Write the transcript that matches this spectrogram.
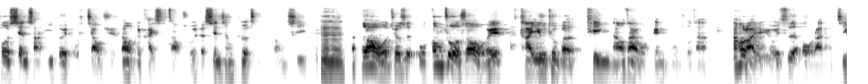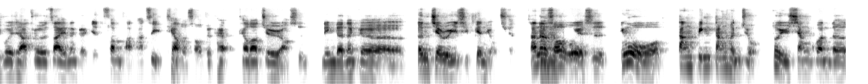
或线上一对多的教学？那我就开始找所谓的线上课程的东西。嗯哼。之后我就是我工作的时候，我会开 YouTube 听，然后在我边工作这样。那后来有一次偶然的机会下，就是在那个演算法他自己跳的时候，就跳跳到 Jerry 老师您的那个跟 Jerry 一起变有钱。那那时候我也是，因为我当兵当很久，对于相关的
